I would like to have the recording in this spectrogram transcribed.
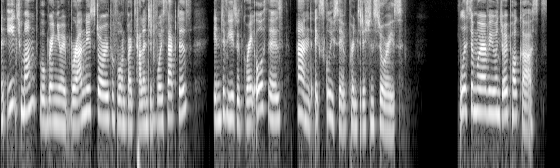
And each month we'll bring you a brand new story performed by talented voice actors, interviews with great authors, and exclusive print edition stories. Listen wherever you enjoy podcasts.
